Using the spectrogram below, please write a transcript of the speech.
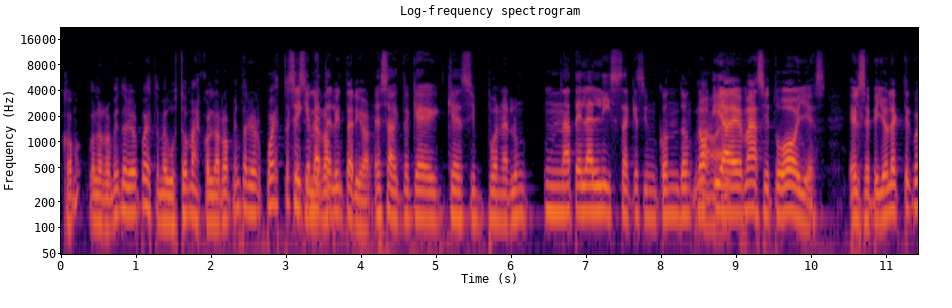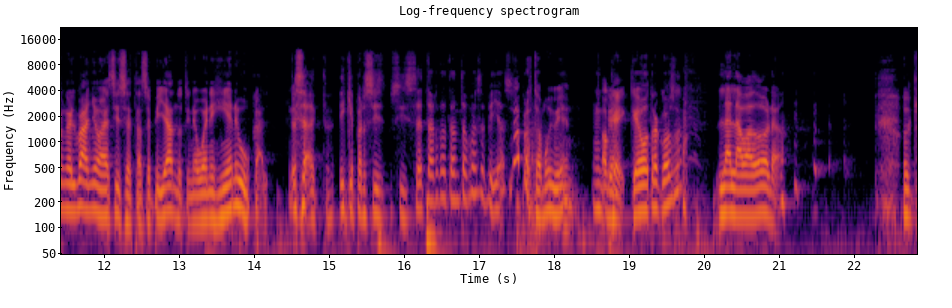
¿Cómo? Con la ropa interior puesta. Me gustó más con la ropa interior puesta Sí, que, que sin la ropa interior. Exacto, que, que si ponerle un- una tela lisa, que si un condón... No, y vale. además, si tú oyes el cepillo eléctrico en el baño, a ver si se está cepillando. Tiene buena higiene bucal. Exacto. Y que, pero si, si se tarda tanto para cepillarse. No, pero está muy bien. Ok. ok, ¿qué otra cosa? La lavadora. Ok.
